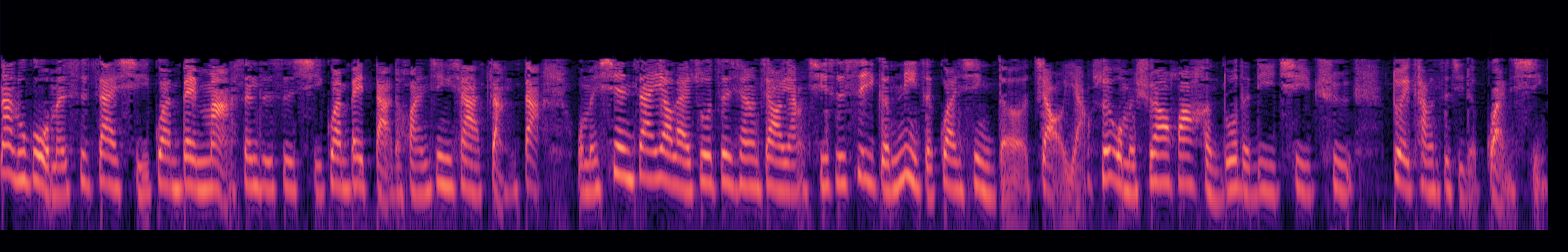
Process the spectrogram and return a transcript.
那如果我们是在习惯被骂，甚至是习惯被打的环境下长大，我们现在要来做正向教养，其实是一个逆着惯性的教养，所以我们需要花很多的力气去对抗自己的惯性。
